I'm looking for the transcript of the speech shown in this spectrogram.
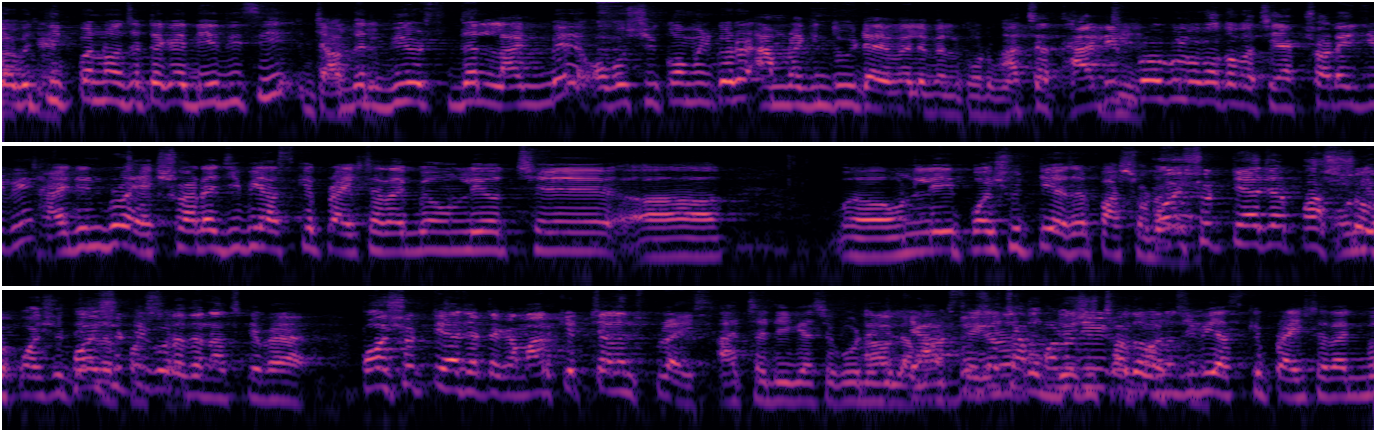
যাদের টাকা। দিয়ে দিছি। যাদের লাগবে অবশ্যই কমেন্ট করে আমরা কিন্তু ওইটা সাইডেন প্রো গুলো কত 128 জিবি? প্রো 128 জিবি আজকে প্রাইসটা থাকবে অনলি হচ্ছে অনলি 65500 65500 65 করে দেন আজকে ভাই 65000 টাকা মার্কেট চ্যালেঞ্জ প্রাইস আচ্ছা ঠিক আছে করে দিলাম। আর সেখানে তো 256 জিবি আজকে প্রাইসটা থাকবে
